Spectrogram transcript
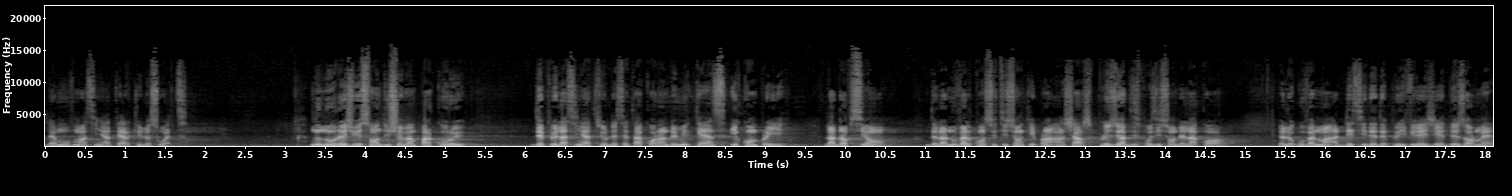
des mouvements signataires qui le souhaitent. Nous nous réjouissons du chemin parcouru depuis la signature de cet accord en 2015, y compris l'adoption de la nouvelle constitution qui prend en charge plusieurs dispositions de l'accord et le gouvernement a décidé de privilégier désormais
